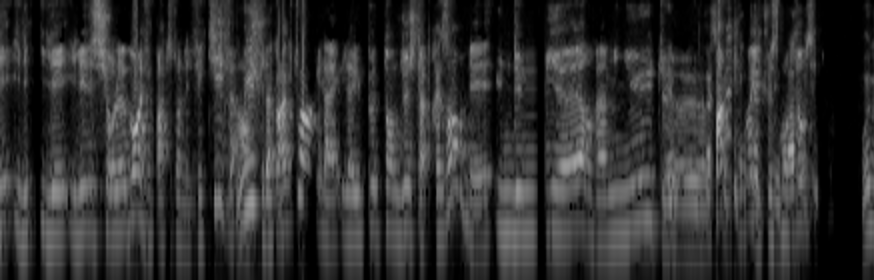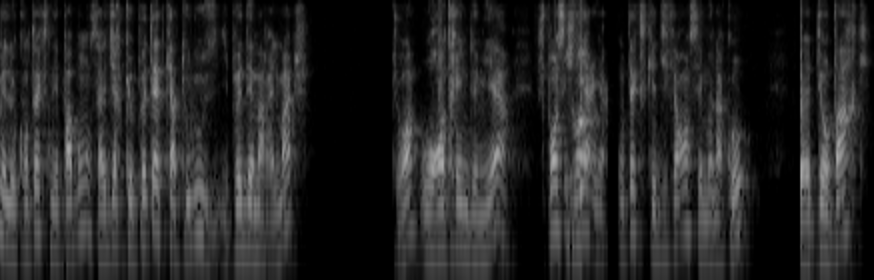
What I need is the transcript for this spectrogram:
est, il, est, il, est, sur le banc, il fait partie de ton effectif. oui. Je suis d'accord avec toi, il a, il a, eu peu de temps de jeu jusqu'à présent, mais une demi-heure, 20 minutes, euh, pareil, il peut se montrer aussi. Oui, mais le contexte n'est pas bon. Ça veut dire que peut-être qu'à Toulouse, il peut démarrer le match, tu vois, ou rentrer une demi-heure. Je pense qu'hier, il y a un contexte qui est différent, c'est Monaco. Euh, tu es au parc,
